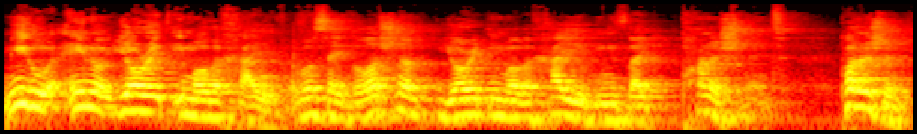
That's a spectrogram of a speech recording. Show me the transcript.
Mihu eno yoret imo. I will say the lashon of yoret imo lechayiv means like punishment. Punishment.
